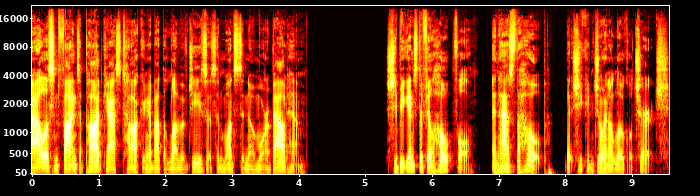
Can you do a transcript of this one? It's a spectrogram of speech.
Allison finds a podcast talking about the love of Jesus and wants to know more about him. She begins to feel hopeful and has the hope that she can join a local church.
